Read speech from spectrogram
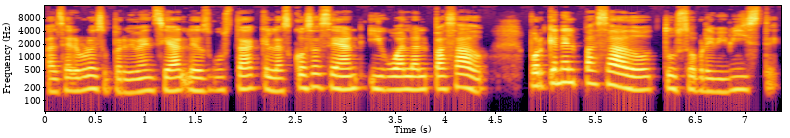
al cerebro de supervivencia, les gusta que las cosas sean igual al pasado, porque en el pasado tú sobreviviste,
